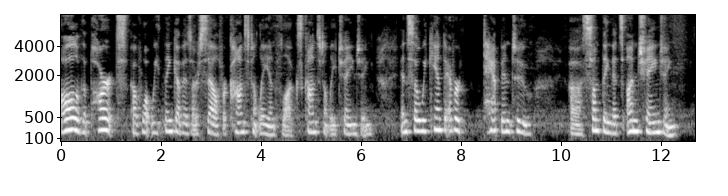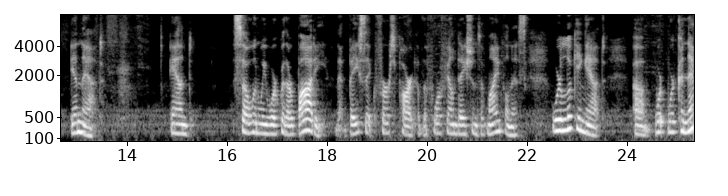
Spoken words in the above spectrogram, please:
all of the parts of what we think of as ourself are constantly in flux, constantly changing. And so we can't ever tap into uh, something that's unchanging in that. And so when we work with our body, that basic first part of the four foundations of mindfulness, we're looking at, um, we're, we're connecting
